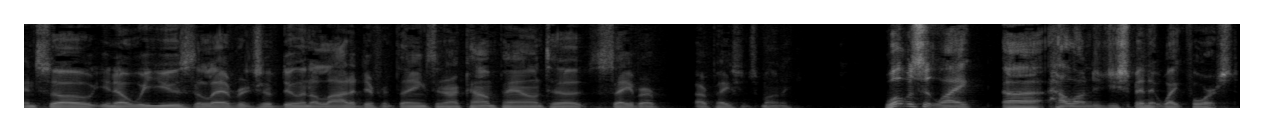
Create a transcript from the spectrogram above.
And so, you know, we use the leverage of doing a lot of different things in our compound to save our, our patients money. What was it like? Uh, how long did you spend at Wake Forest?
